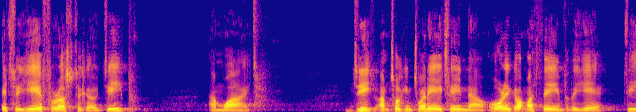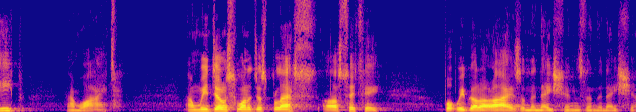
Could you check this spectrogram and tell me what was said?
it's a year for us to go deep and wide. Deep, I'm talking 2018 now. I've already got my theme for the year deep and wide. And we don't want to just bless our city, but we've got our eyes on the nations and the nation.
